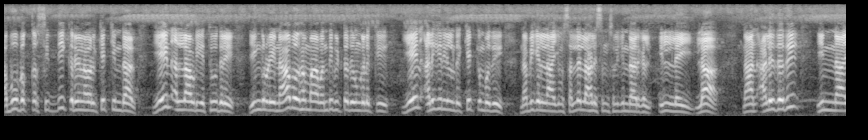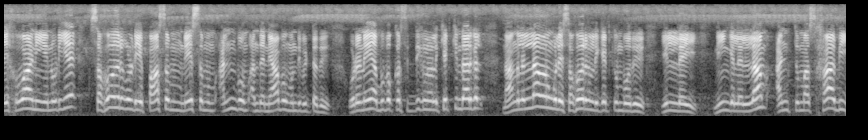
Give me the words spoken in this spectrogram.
அபூபக்கர் சித்திக் அவர்கள் கேட்கின்றால் ஏன் அல்லாவுடைய தூதரே எங்களுடைய ஞாபகமாக வந்து விட்டது உங்களுக்கு? ஏன் அழுகிறீர்கள்? என்று கேட்கும்போது நபிகள் நாயகம் சல்லல்லா சொல்கின்றார்கள் இல்லை லா. நான் அழுதது இன்னா இஹ்வானி என்னுடைய சகோதரர்களுடைய பாசமும் நேசமும் அன்பும் அந்த ஞாபகம் வந்து விட்டது உடனே அபுபக்கர் சித்திகள் கேட்கின்றார்கள் நாங்கள் எல்லாம் உங்களுடைய சகோதரர்களை கேட்கும்போது இல்லை நீங்கள் எல்லாம் அன்துமஸ்ஹாபி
